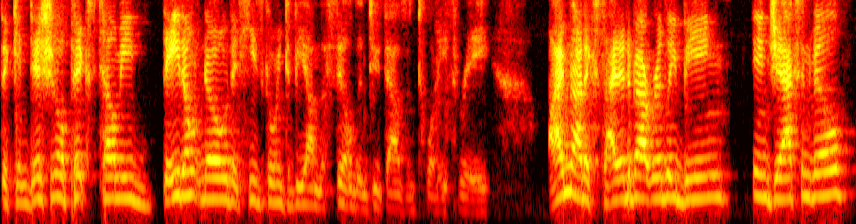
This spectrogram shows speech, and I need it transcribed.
The conditional picks tell me they don't know that he's going to be on the field in 2023. I'm not excited about Ridley being in Jacksonville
